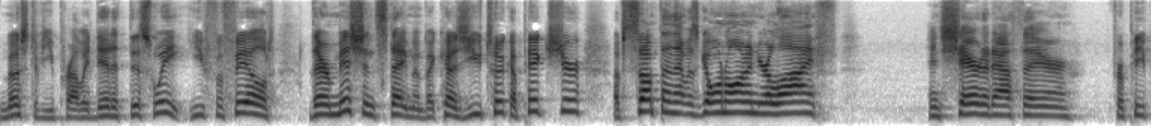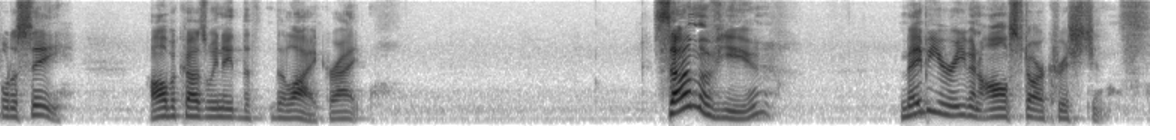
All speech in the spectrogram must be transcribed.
Most of you probably did it this week. You fulfilled their mission statement because you took a picture of something that was going on in your life and shared it out there for people to see. All because we need the, the like, right? Some of you, maybe you're even all star Christians.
